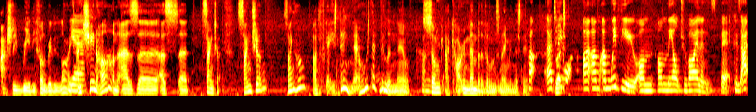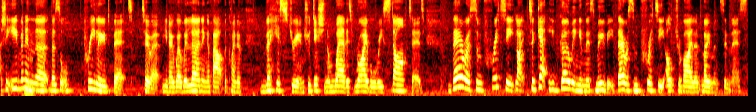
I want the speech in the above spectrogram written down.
actually really fun, really light. Yeah. And Chin Han as uh, as uh, Sang Sang Chung Sang Ho. I forget his name now. Who's that villain now? Sung. I can't remember the villain's name in this now. But I tell But- you what, I, I'm I'm with you on on the ultra violence bit because actually even in hmm. the the sort of prelude bit to it, you know, where we're learning about the kind of the history and tradition and where this rivalry started. There are some pretty like to get you going in this movie. There are some pretty ultra violent moments in this.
